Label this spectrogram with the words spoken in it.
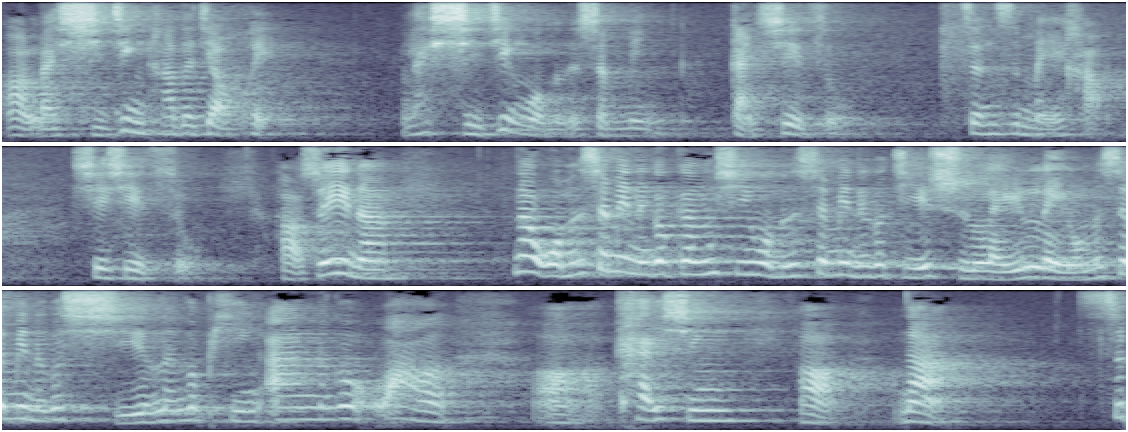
啊，来洗净他的教会，来洗净我们的生命。感谢主，真是美好，谢谢主。好，所以呢，那我们的生命能够更新，我们的生命能够结实累累，我们生命能够喜，能够平安，能够哇啊开心啊，那这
